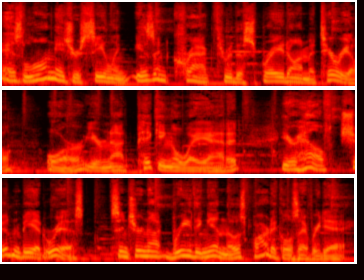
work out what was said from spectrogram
As long as your ceiling isn't cracked through the sprayed on material, or you're not picking away at it, your health shouldn't be at risk since you're not breathing in those particles every day.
